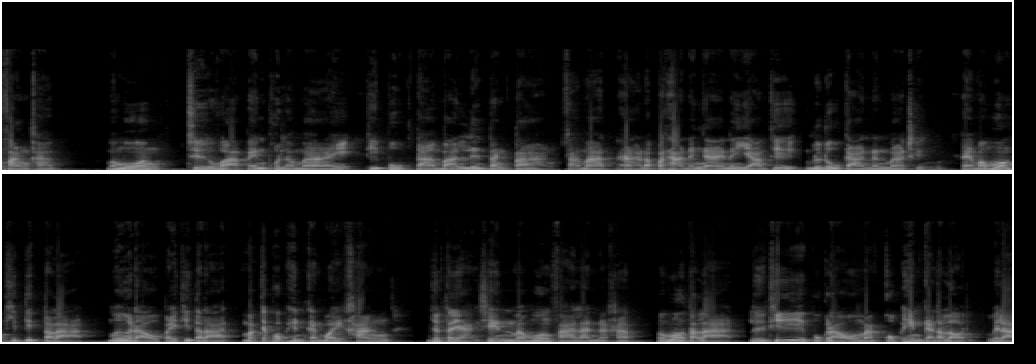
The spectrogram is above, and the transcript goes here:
ผู้ฟังครับ มะม่วงถือว่าเป็นผลไม้ที่ปลูกตามบ้านเรือนต่างๆ สามารถหารับประทานได้ง่ายในยามที่ฤดูกาลนั้นมาถึง แต่มะม่วงที่ติดตลาด เมื่อเราไปที่ตลาดมักจะพบเห็นกันบ่อยครั้ง ยกตัวอย่างเช่นมะม่วงฟ้าลั่นนะครับ มะม่วงตลาดหรือที่พวกเรามักพบเห็นกันตลอด เวลา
